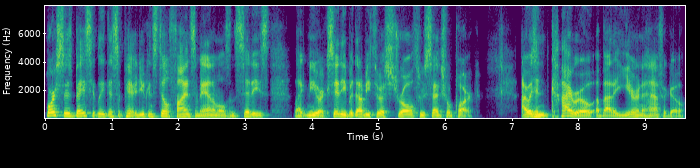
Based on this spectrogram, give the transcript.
horses basically disappeared. You can still find some animals in cities like New York City, but that'll be through a stroll through Central Park. I was in Cairo about a year and a half ago.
